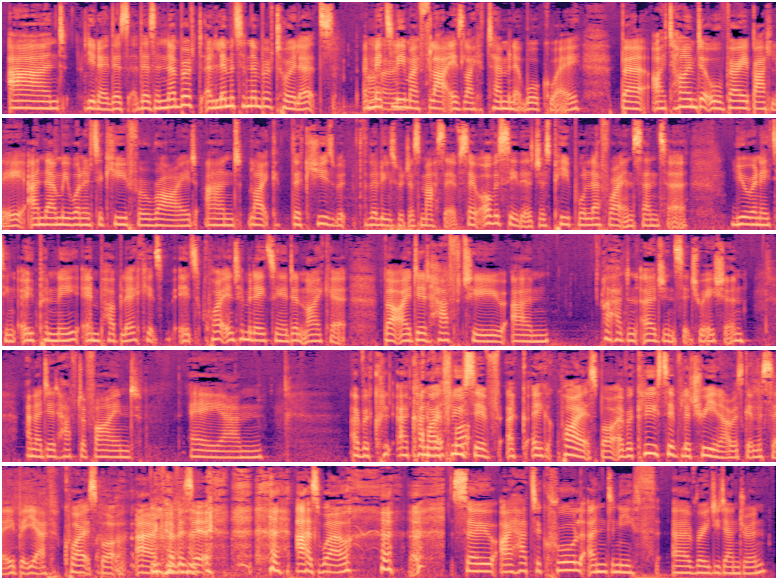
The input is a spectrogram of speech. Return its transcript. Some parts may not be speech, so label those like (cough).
and you know, there's there's a number of a limited number of toilets. Admittedly, my flat is like a ten minute walk away, but I timed it all very badly, and then we wanted to queue for a ride, and like the queues for the loos were just massive. So obviously, there's just people left, right, and centre urinating openly in public. It's it's quite intimidating. I didn't like it, but I did have to. Um, I had an urgent situation, and I did have to find a. Um, a, reclu- a kind Quiet of reclusive, a, a quiet spot, a reclusive latrine. I was going to say, but yeah, quiet spot uh, (laughs) covers it (laughs) as well. (laughs) so I had to crawl underneath a rhododendron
